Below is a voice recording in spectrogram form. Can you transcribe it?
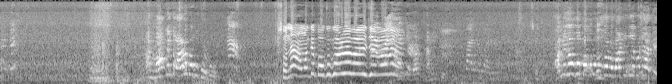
আর মাকে তো আরও বকো করব। সোনা আমাকে বকু করবে বলছে মানে আমি কাউকে বকো বকো করব বাটি নিয়ে বসে আছে।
